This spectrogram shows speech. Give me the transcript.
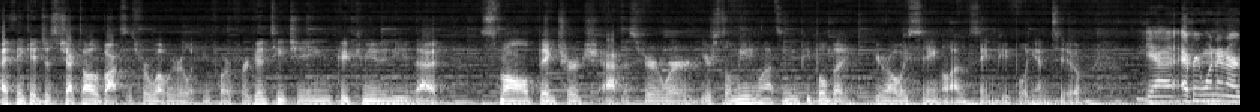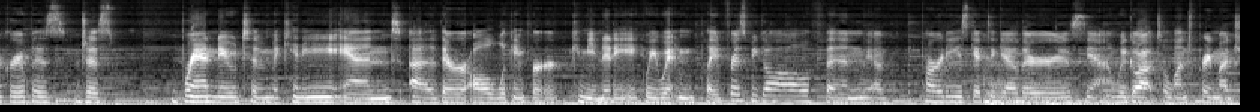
I think it just checked all the boxes for what we were looking for for good teaching, good community, that small, big church atmosphere where you're still meeting lots of new people, but you're always seeing a lot of the same people again, too. Yeah, everyone in our group is just brand new to McKinney and uh, they're all looking for community. We went and played frisbee golf and we have parties, get togethers. Yeah, we go out to lunch pretty much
